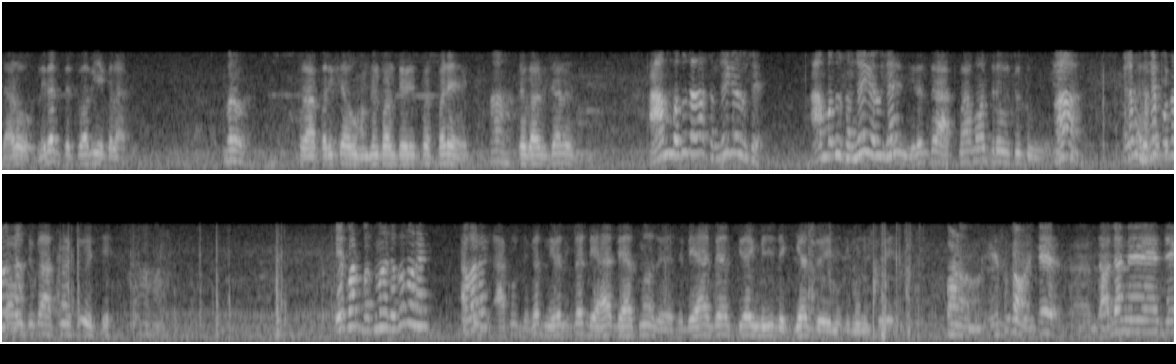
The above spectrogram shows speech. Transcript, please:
દાડો નિરંતર ચોવીસ કલાક. બરોબર. આ પરીક્ષા હું સમજણ પડે પડે. તો ગાડું ચાલે. આમ બધું દાદા સમજાઈ ગયું છે. આમ બધું સમજાઈ ગયું છે. નિરંતર આત્મામાં જ રહું છું તું. હા. એટલે અને મને પછી પોતાને ખબર છું કે આત્મા શું છે. એક વાર બસમાં જતો હતો ને આખું આખું જગત નિરંતર દેહાધ્યાસમાં જ રહે છે. દેહાધ્યાસ સિવાય બીજી જગ્યા જ જોઈ નથી મનુષ્ય પણ એ શું કહું કે દાદા ને જે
